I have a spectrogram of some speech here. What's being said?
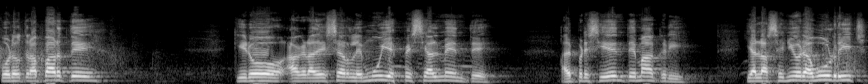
Por otra parte, quiero agradecerle muy especialmente al presidente Macri y a la señora Bullrich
